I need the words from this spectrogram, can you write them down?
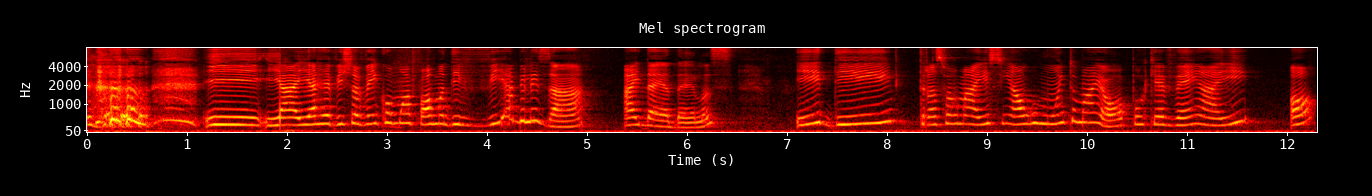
e, e aí a revista vem como uma forma de viabilizar a ideia delas e de transformar isso em algo muito maior, porque vem aí, ó,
